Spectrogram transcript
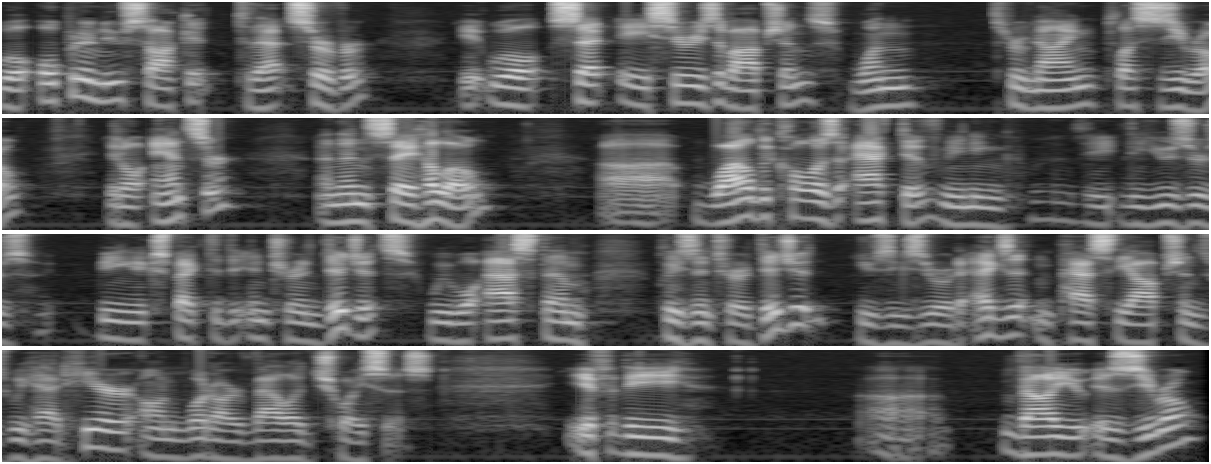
will open a new socket to that server. It will set a series of options, 1 through 9 plus 0. It'll answer and then say hello. Uh, while the call is active, meaning the, the user's being expected to enter in digits, we will ask them, please enter a digit using 0 to exit and pass the options we had here on what are valid choices. If the uh, value is 0,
